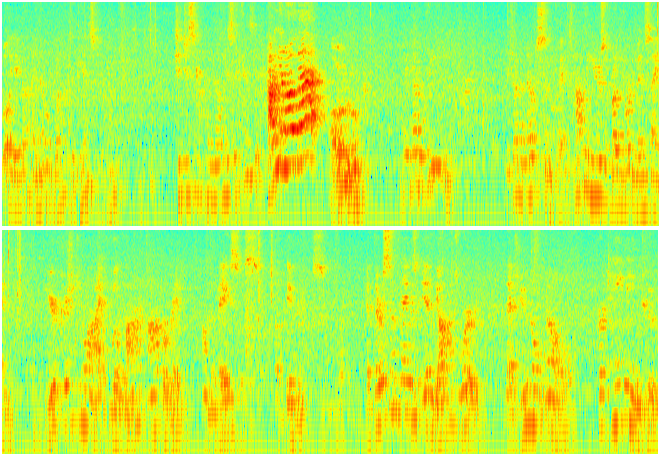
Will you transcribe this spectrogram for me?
Well, you gotta know God's against it, don't you? You just gotta know He's against it. How do you know that? Oh, we gotta read. We gotta know some things. How many years has Brother Jordan been saying, your Christian life will not operate on the basis of ignorance? If there's some things in God's Word that you don't know, pertaining to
